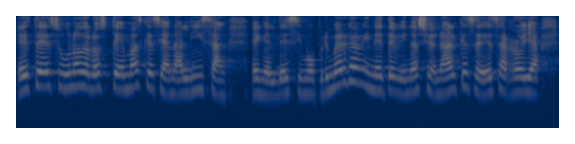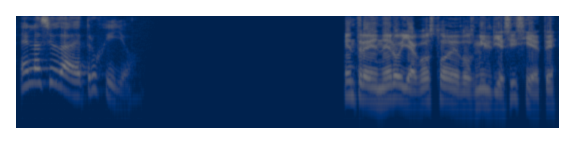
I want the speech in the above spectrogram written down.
Este es uno de los temas que se analizan en el décimo primer gabinete binacional que se desarrolla en la ciudad de Trujillo. Entre enero y agosto de 2017,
